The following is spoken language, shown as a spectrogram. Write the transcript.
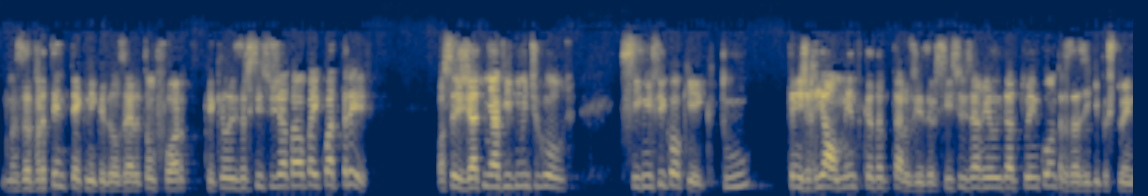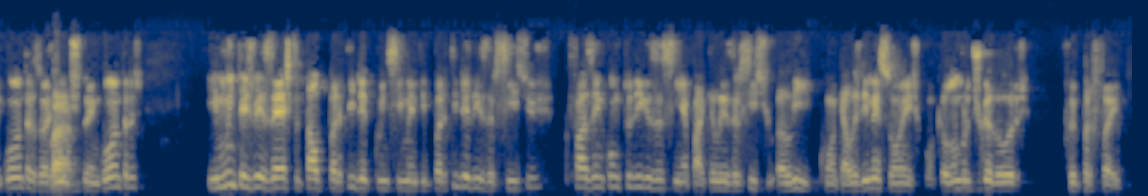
mas a vertente técnica deles era tão forte que aquele exercício já estava para aí 4-3. Ou seja, já tinha havido muitos golos. Significa o quê? Que tu tens realmente que adaptar os exercícios à realidade que tu encontras, às equipas que tu encontras, aos claro. que tu encontras. E muitas vezes é esta tal partilha de conhecimento e partilha de exercícios que fazem com que tu digas assim: pá, aquele exercício ali, com aquelas dimensões, com aquele número de jogadores, foi perfeito.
